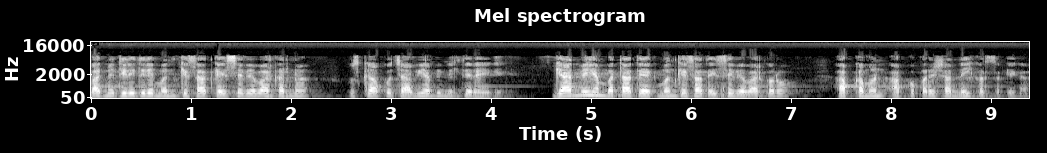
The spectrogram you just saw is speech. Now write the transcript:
बाद में धीरे धीरे मन के साथ कैसे व्यवहार करना, उसके आपको चाबियाँ भी मिलते रहेगी। ज्ञान में ही हम बताते हैं, मन के साथ ऐसे व्यवहार करो, आपका मन आपको परेशान नहीं कर सकेगा।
